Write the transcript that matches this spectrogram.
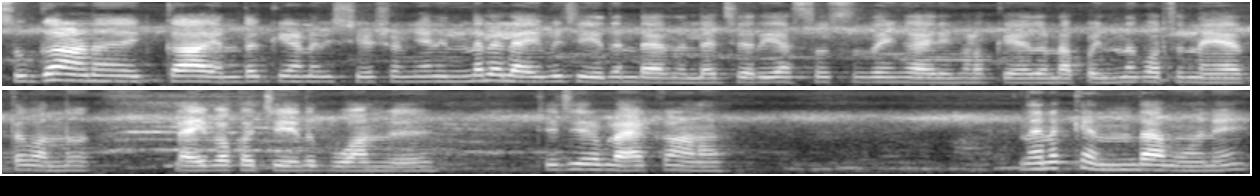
സുഖമാണ് ഇക്ക എന്തൊക്കെയാണ് വിശേഷം? ഞാൻ ഇന്നലെ ലൈവ് ചെയ്തിട്ടുണ്ടായിരുന്നില്ല. ചെറിയ അസ്വസ്ഥതയും കാര്യങ്ങളൊക്കെ ആയതുകൊണ്ട് അപ്പോൾ ഇന്ന് കുറച്ച് നേരത്തെ വന്ന് ലൈവൊക്കെ ചെയ്ത് പോകാമെന്ന് ചേച്ചി ബ്ലാക്ക് ആണോ? നിനക്ക് എന്താ മോനെ?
